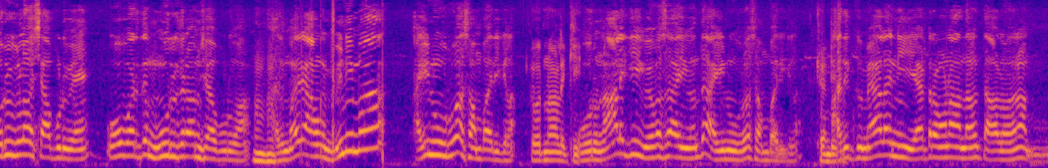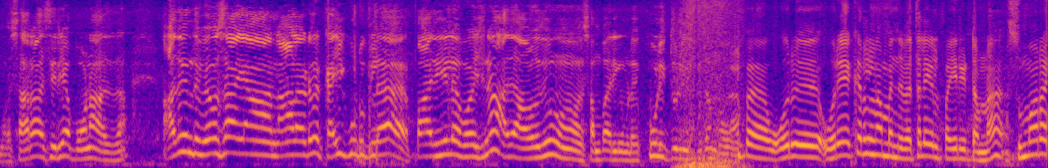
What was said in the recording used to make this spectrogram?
ஒரு கிலோ சாப்பிடுவேன். ஒவ்வொருத்தர் நூறு கிராம் சாப்பிடுவான். அது மாதிரி அவங்க மினிமம் ஐநூறுரூவா சம்பாதிக்கலாம். ஒரு நாளைக்கு. ஒரு நாளைக்கு விவசாயி வந்து ஐநூறுரூவா சம்பாதிக்கலாம். அதுக்கு மேலே நீ ஏற்றவனா இருந்தாலும் தாழ்வனா சராசரியாக போனால் அதுதான். அது இந்த விவசாயம் நாளடைவில் கை கொடுக்கல பாதியில் போயிடுச்சுன்னா அது அதுவும் சம்பாதிக்க முடியாது. கூலி தொழிலுக்கு தான் போகும். இப்ப ஒரு ஒரு ஏக்கர்ல நம்ம இந்த வெத்தலைகள் பயிரிட்டோம்னா சுமாரா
